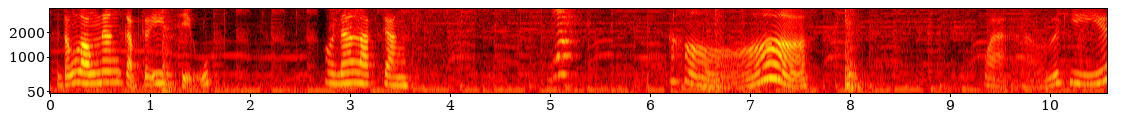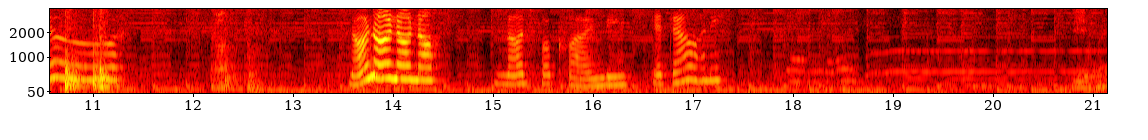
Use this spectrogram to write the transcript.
แต่ต้องลองนั่งกับเก้าอี้จิ๋วโอ้น่ารักจังอ๋อว้าว look at you อะ no no no no not for climbing get down honey ปีนไม่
